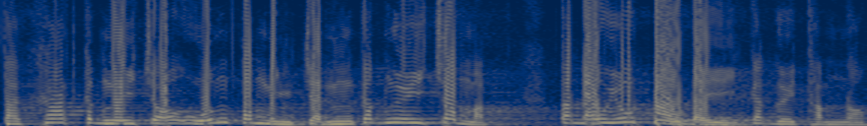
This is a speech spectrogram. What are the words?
ta khát các ngươi cho uống, ta mình trần các ngươi cho mặc, ta đau yếu tù đầy các ngươi thăm nom.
